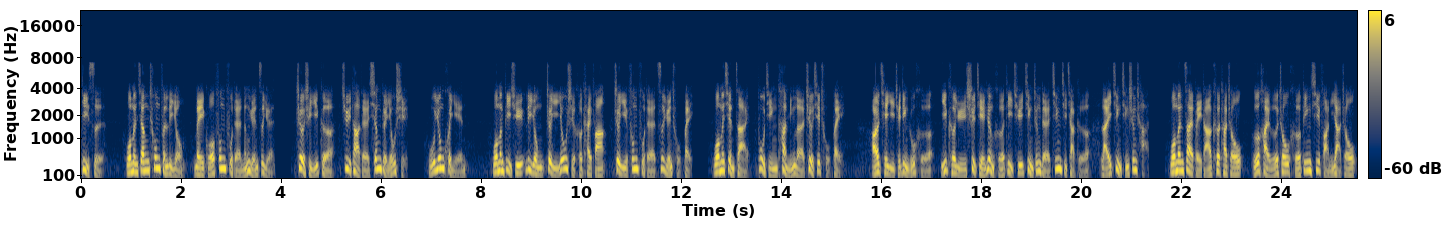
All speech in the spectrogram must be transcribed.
第四。我们将充分利用美国丰富的能源资源，这是一个巨大的相对优势。毋庸讳言，我们必须利用这一优势和开发这一丰富的资源储备。我们现在不仅探明了这些储备，而且已决定如何以可与世界任何地区竞争的经济价格来进行生产。我们在北达科他州、俄亥俄州和宾夕法尼亚州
